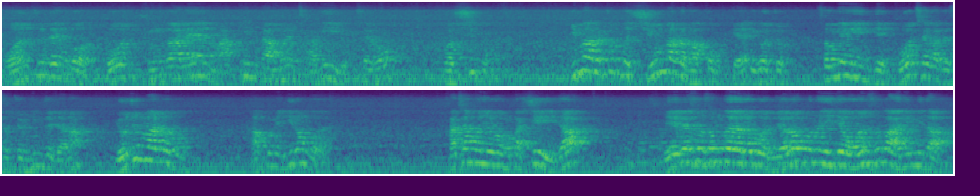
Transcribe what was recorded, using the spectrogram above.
원수된 것, 곧 중간에 막힌 담을 자기 육체로 거시고. 이 말을 좀 더 쉬운 말로 바꿔볼게. 이거 좀 성경이 이제 구어체가 돼서 좀 힘들잖아. 요즘 말로 바꾸면 이런 거야. 같이 한번 읽어볼까? 시작. 예배소 성도 여러분, 여러분은 이제 원수가 아닙니다.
